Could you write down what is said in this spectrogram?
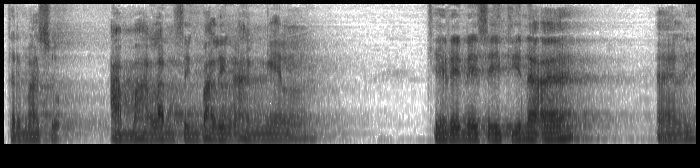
termasuk amalan sing paling angel. Jerene Sayyidina Ali.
